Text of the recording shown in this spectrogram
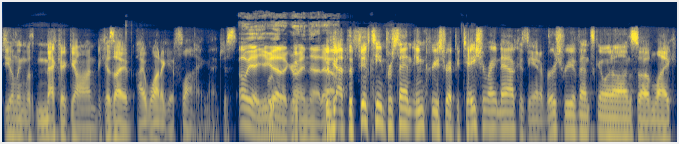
dealing with Mechagon because I I want to get flying. I just Oh yeah, you got to grind that we out. We got the 15% increased reputation right now because the anniversary event's going on. So I'm like,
